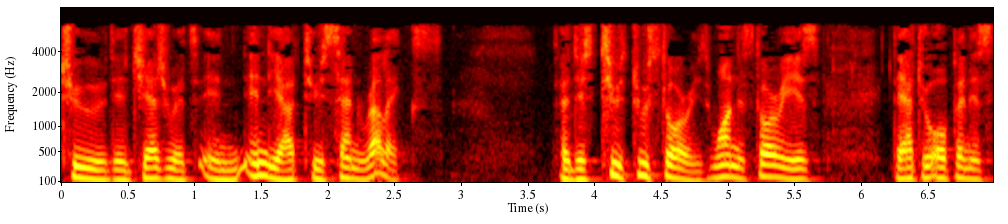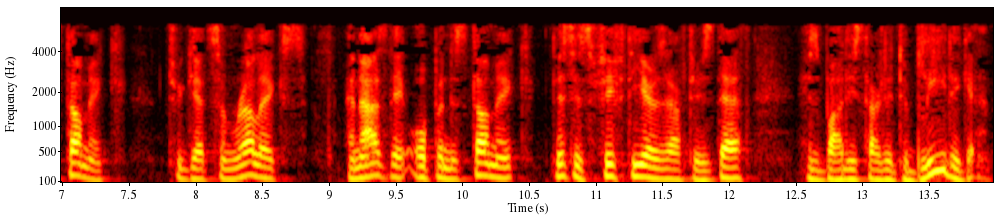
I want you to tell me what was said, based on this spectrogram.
to the Jesuits in India to send relics. So there's two, two stories. One story is they had to open his stomach to get some relics. And as they opened his stomach, this is 50 years after his death, his body started to bleed again.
